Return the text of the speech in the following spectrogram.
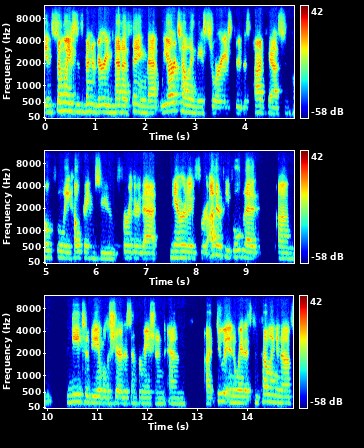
in some ways, it's been a very meta thing that we are telling these stories through this podcast and hopefully helping to further that narrative for other people that um, need to be able to share this information and uh, do it in a way that's compelling enough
